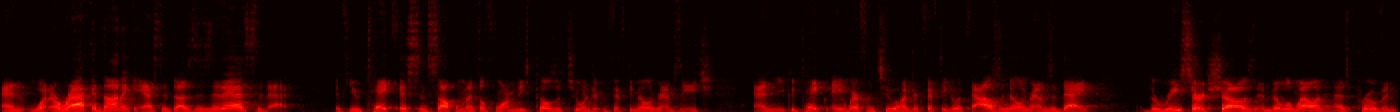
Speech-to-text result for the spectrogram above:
And what arachidonic acid does is it adds to that. If you take this in supplemental form, these pills are 250 milligrams each, and you could take anywhere from 250 to 1,000 milligrams a day the research shows, and Bill Llewellyn has proven,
